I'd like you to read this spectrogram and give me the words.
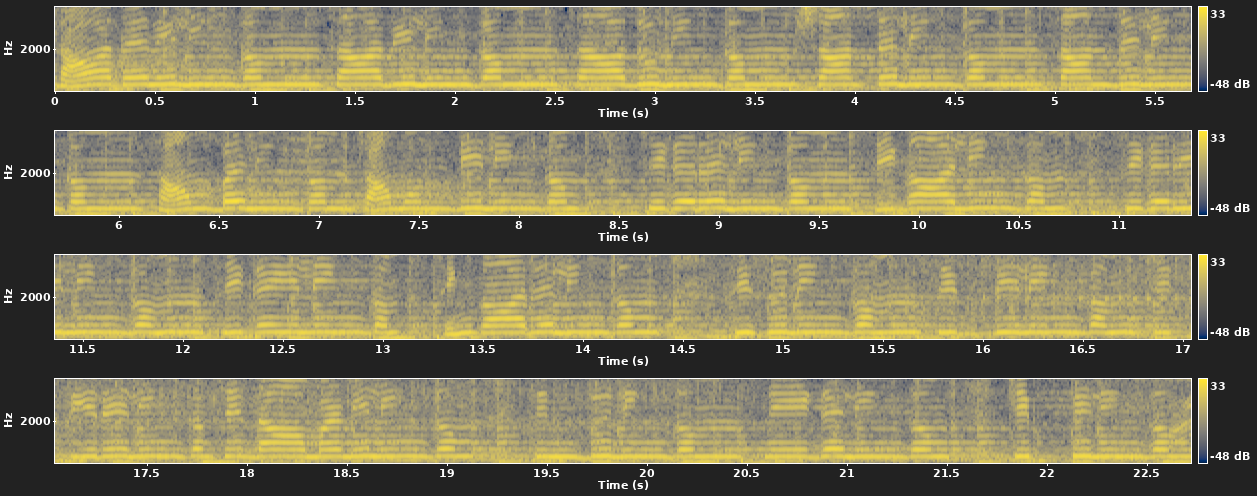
சாதனலிங்கம் சாதிலிங்கம் சாதுலிங்கம் சாந்தலிங்கம் சாந்தலிங்கம் சாம்பலிங்கம் சாமுண்டிலிங்கம் சிகரலிங்கம் சிகாலிங்கம் சிகரிலிங்கம் சிகைலிங்கம் சிங்காரலிங்கம் சிசுலிங்கம் சித்திலிங்கம் சித்திரலிங்கம் சிந்தாமணிலிங்கம் சிந்துலிங்கம் ஸ்நேகலிங்கம் சிப்பிலிங்கம்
